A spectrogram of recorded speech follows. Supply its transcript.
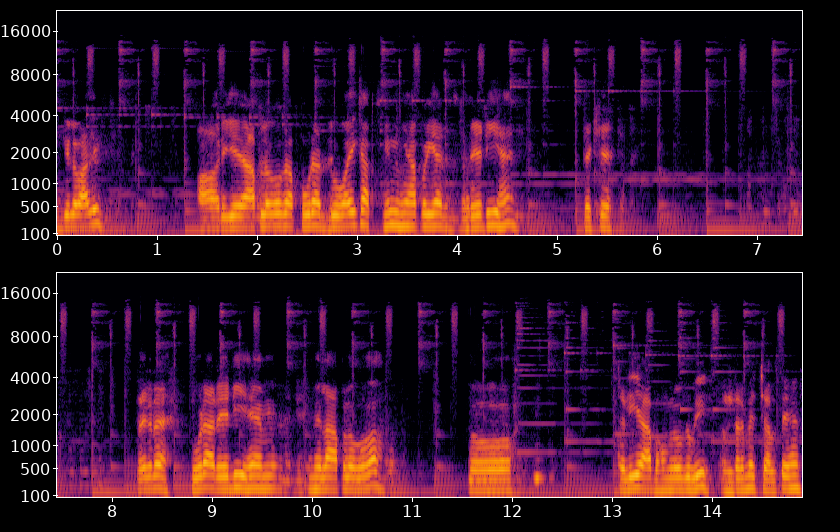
दिल वाली। और ये आप लोगों का पूरा दुबई का थीम यहाँ पर यह रेडी है। देखिए। देख रहे हैं, पूरा रेडी है मेला आप लोगों का। तो चलिए, अब हम लोग भी अंदर में चलते हैं,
